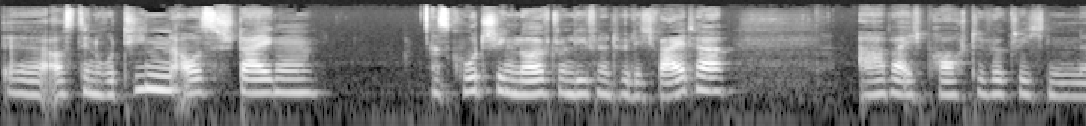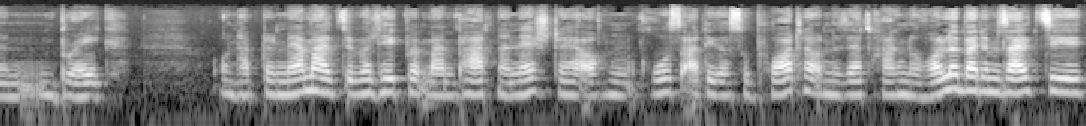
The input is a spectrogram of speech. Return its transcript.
äh, aus den Routinen aussteigen. Das Coaching läuft und lief natürlich weiter, aber ich brauchte wirklich einen, Break und habe dann mehrmals überlegt mit meinem Partner Nesch, der ja auch ein großartiger Supporter und eine sehr tragende Rolle bei dem Salzsee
